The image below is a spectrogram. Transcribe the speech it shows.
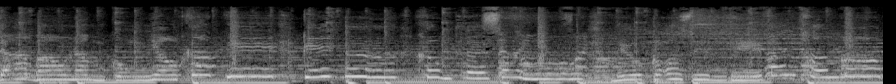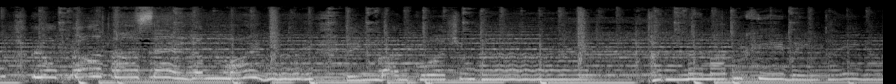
đã bao năm cùng nhau khắc ghi ký ức không thể phai màu nếu có duyên thì vẫn thầm mong sẽ mỗi người tình bạn của chúng ta. Thật may mắn khi mình thấy nhau.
